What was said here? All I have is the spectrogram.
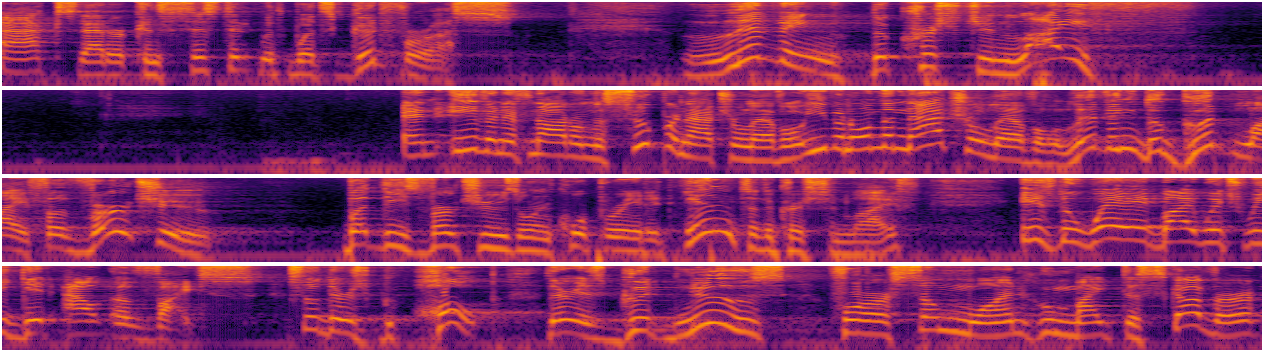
acts that are consistent with what's good for us. Living the Christian life. And even if not on the supernatural level, even on the natural level, living the good life of virtue, but these virtues are incorporated into the Christian life, is the way by which we get out of vice. So there's hope. There is good news for someone who might discover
